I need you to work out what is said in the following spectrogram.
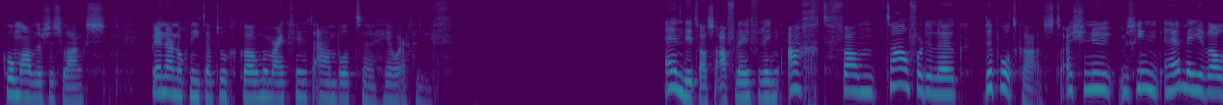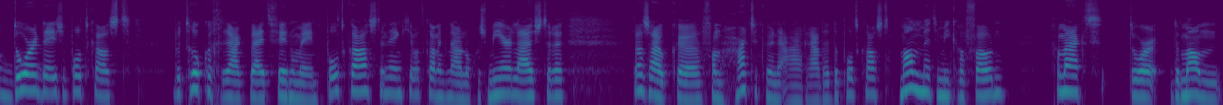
kom anders eens langs. Ik ben daar nog niet aan toegekomen, maar ik vind het aanbod uh, heel erg lief. En dit was aflevering 8 van Taal voor de Leuk, de podcast. Als je nu, misschien hè, ben je wel door deze podcast betrokken geraakt bij het fenomeen podcast. En denk je, wat kan ik nou nog eens meer luisteren? Dan zou ik uh, van harte kunnen aanraden de podcast Man met een microfoon. Gemaakt door de man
